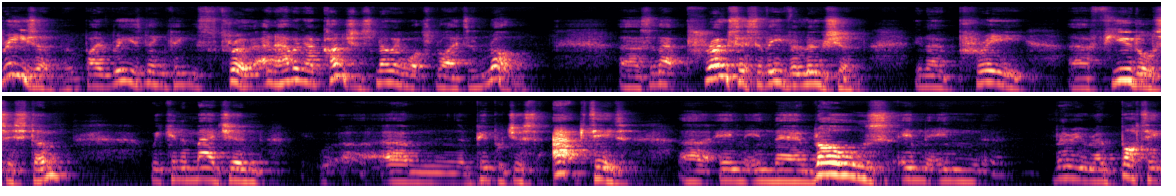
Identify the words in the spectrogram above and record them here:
reason, by reasoning things through and having a conscience, knowing what's right and wrong. Uh, so that process of evolution, you know, pre uh, feudal system, we can imagine um, people just acted uh, in in their roles in in very robotic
